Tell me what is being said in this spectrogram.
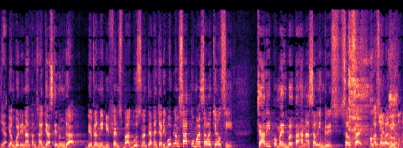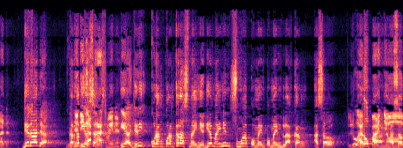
Iya. Yang gue dinantang sama Justin enggak. Dia bilang ini defense bagus, nanti akan cari. Gue bilang satu masalah Chelsea. Cari pemain bertahan asal Inggris. Selesai masalah dia. itu nggak ada. Dia gak ada. Karena Jadi biasa, keras mainnya? Iya, jadi kurang-kurang keras mainnya. Dia mainin semua pemain-pemain belakang asal Luar, Eropa, Spanyol, asal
